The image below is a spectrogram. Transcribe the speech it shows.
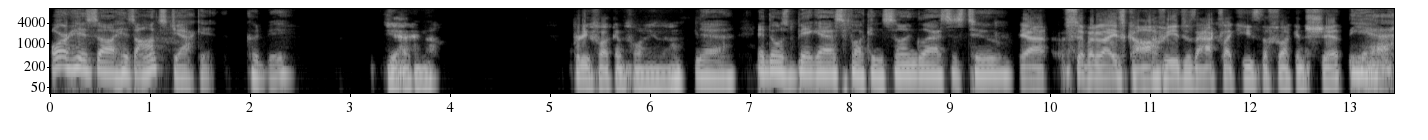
Or his uh his aunt's jacket could be. Yeah, I don't know. Pretty fucking funny though. Yeah. And those big ass fucking sunglasses too. Yeah, sipping an iced coffee, just acts like he's the fucking shit. Yeah.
